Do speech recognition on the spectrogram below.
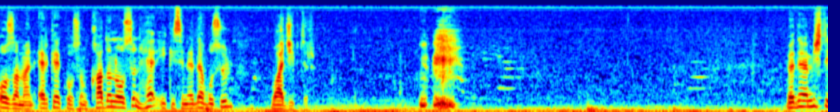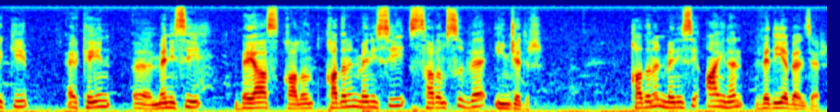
o zaman erkek olsun, kadın olsun her ikisine de gusül vaciptir. Ve demiştik ki erkeğin e, menisi beyaz, kalın, kadının menisi sarımsı ve incedir. Kadının menisi aynen vediye benzer.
